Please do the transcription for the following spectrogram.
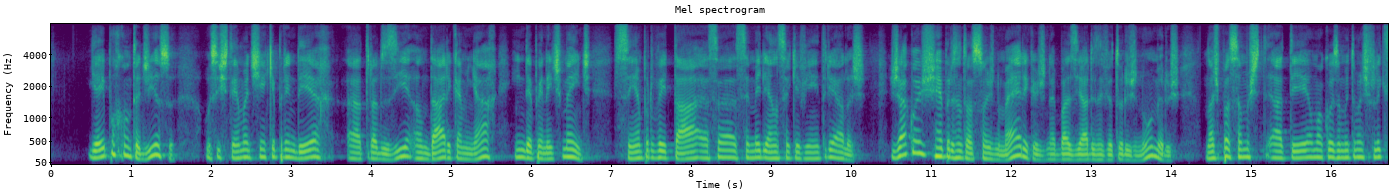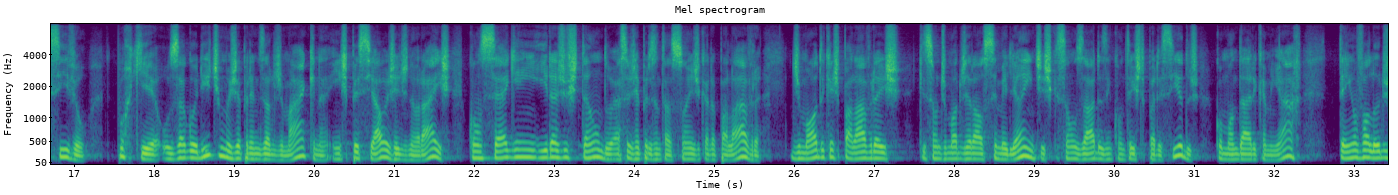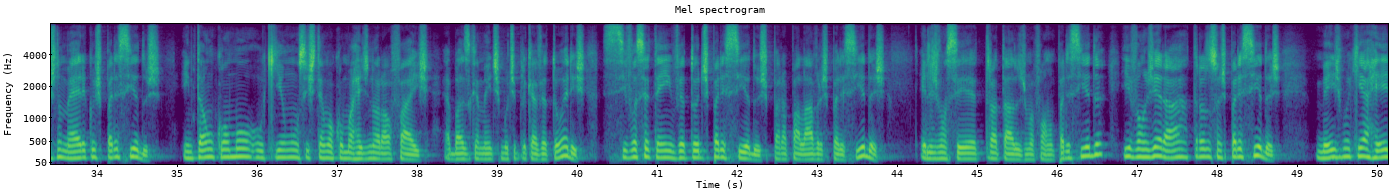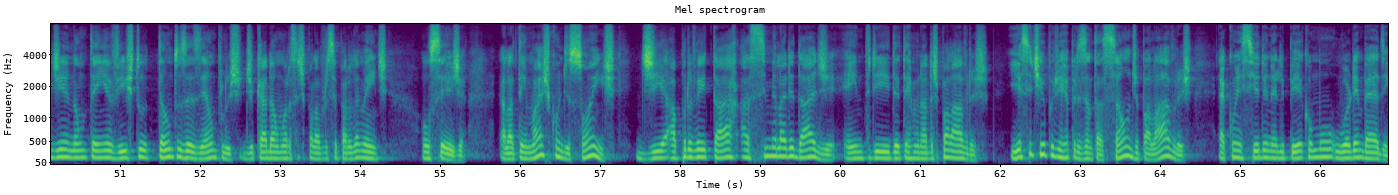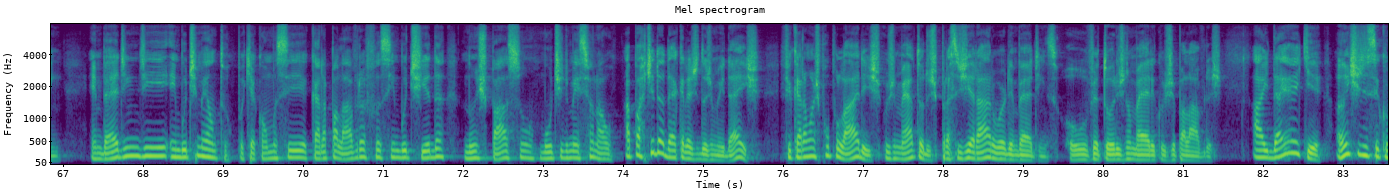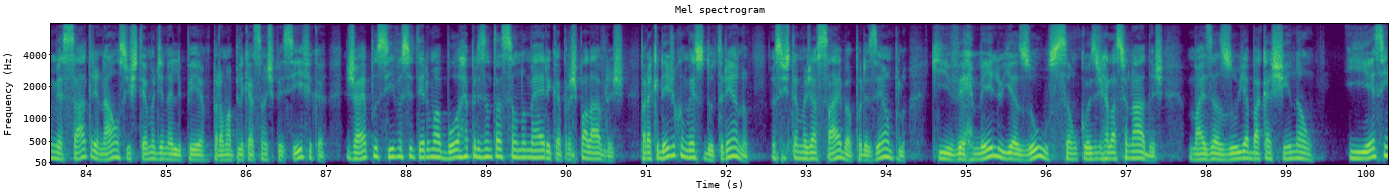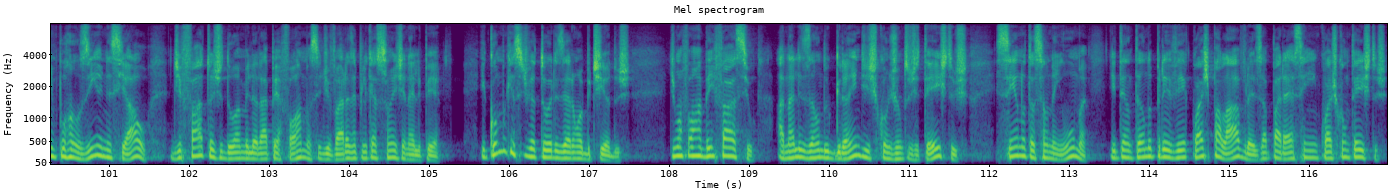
E aí, por conta disso, o sistema tinha que aprender a traduzir andar e caminhar independentemente, sem aproveitar essa semelhança que havia entre elas. Já com as representações numéricas, né, baseadas em vetores de números, nós passamos a ter uma coisa muito mais flexível, porque os algoritmos de aprendizado de máquina, em especial as redes neurais, conseguem ir ajustando essas representações de cada palavra de modo que as palavras que são de modo geral semelhantes, que são usadas em contextos parecidos, como andar e caminhar, tenham valores numéricos parecidos. Então, como o que um sistema como a rede neural faz é basicamente multiplicar vetores, se você tem vetores parecidos para palavras parecidas, eles vão ser tratados de uma forma parecida e vão gerar traduções parecidas, mesmo que a rede não tenha visto tantos exemplos de cada uma dessas palavras separadamente. Ou seja, ela tem mais condições de aproveitar a similaridade entre determinadas palavras. E esse tipo de representação de palavras é conhecido em NLP como word embedding. Embedding de embutimento, porque é como se cada palavra fosse embutida num espaço multidimensional. A partir da década de 2010, ficaram mais populares os métodos para se gerar word embeddings, ou vetores numéricos de palavras. A ideia é que, antes de se começar a treinar um sistema de NLP para uma aplicação específica, já é possível se ter uma boa representação numérica para as palavras, para que desde o começo do treino o sistema já saiba, por exemplo, que vermelho e azul são coisas relacionadas, mas azul e abacaxi não. E esse empurrãozinho inicial, de fato, ajudou a melhorar a performance de várias aplicações de NLP. E como que esses vetores eram obtidos? De uma forma bem fácil, analisando grandes conjuntos de textos sem anotação nenhuma e tentando prever quais palavras aparecem em quais contextos.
